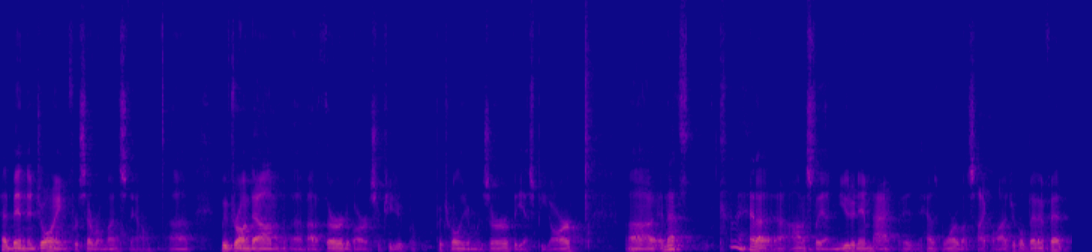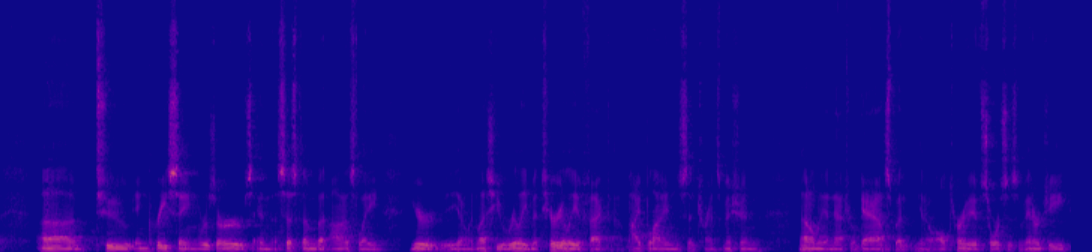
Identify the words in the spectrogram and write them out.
had been enjoying for several months now. Uh, we've drawn down uh, about a third of our strategic petroleum reserve, the SPR, uh, and that's kind of had a, a, honestly a muted impact. It has more of a psychological benefit. Uh, to increasing reserves in the system, but honestly, you're, you know, unless you really materially affect pipelines, transmission, not only in natural gas, but, you know, alternative sources of energy,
